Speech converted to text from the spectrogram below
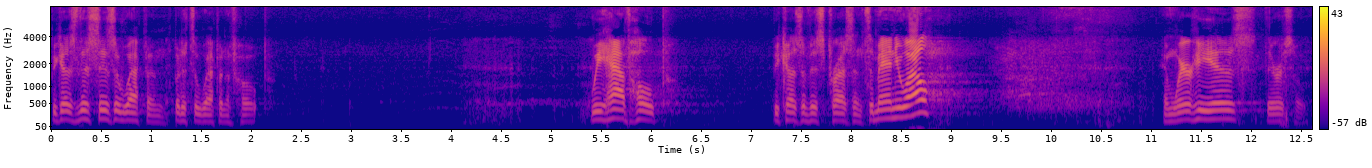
Because this is a weapon, but it's a weapon of hope. We have hope because of his presence. Emmanuel? And where he is, there is hope.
